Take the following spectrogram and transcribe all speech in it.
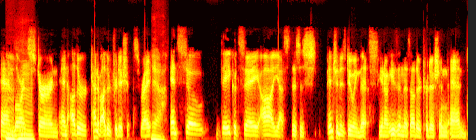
and Mhm. Laurence Sterne and other kind of other traditions, right? Yeah. And so they could say, ah, yes, this is Pynchon is doing this. You know, he's in this other tradition, and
